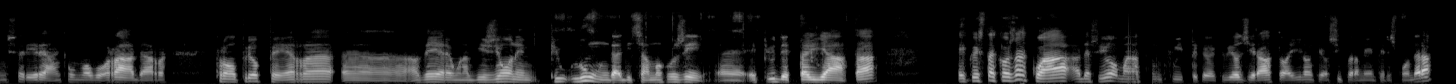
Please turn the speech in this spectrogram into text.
inserire anche un nuovo radar proprio per eh, avere una visione più lunga, diciamo così, eh, e più dettagliata e questa cosa qua, adesso io ho mandato un tweet che, che vi ho girato a Elon, che sicuramente risponderà,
